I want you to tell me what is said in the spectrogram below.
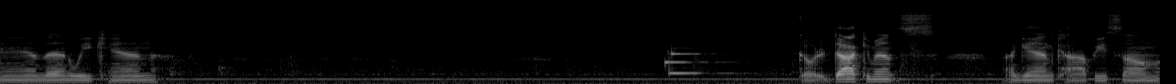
and then we can go to documents. Again copy some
